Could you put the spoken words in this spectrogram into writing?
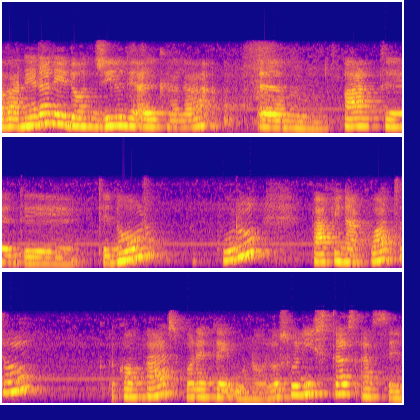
Habanera de Don Gil de Alcalá, em, parte de tenor, página 4, compás 41. Los solistas hacen.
